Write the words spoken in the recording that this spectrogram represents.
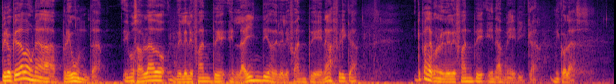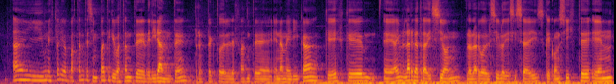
Pero quedaba una pregunta. Hemos hablado del elefante en la India, del elefante en África. ¿Y qué pasa con el elefante en América, Nicolás? Hay una historia bastante simpática y bastante delirante respecto del elefante en América, que es que eh, hay una larga tradición a lo largo del siglo XVI que consiste en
